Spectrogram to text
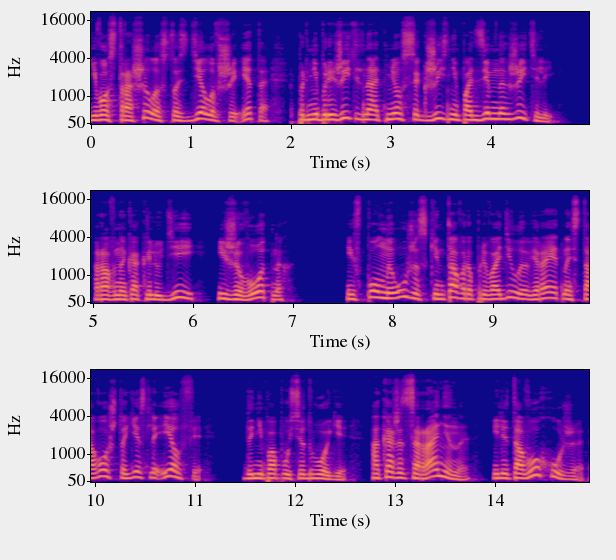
Его страшило, что сделавший это пренебрежительно отнесся к жизни подземных жителей, равно как и людей, и животных. И в полный ужас кентавра приводила вероятность того, что если Элфи, да не попустят боги, окажется ранена или того хуже,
